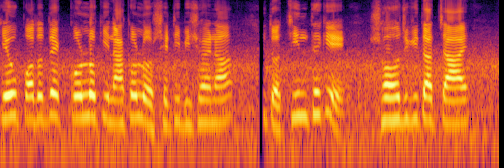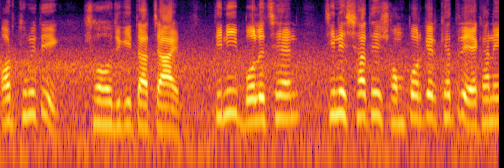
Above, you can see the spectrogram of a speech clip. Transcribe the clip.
কেউ পদত্যাগ করল কি না করল সেটি বিষয় না। তো চীন থেকে সহযোগিতা চায়, অর্থনৈতিক সহযোগিতা চায়। তিনি বলেছেন, চীনের সাথে সম্পর্কের ক্ষেত্রে এখানে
